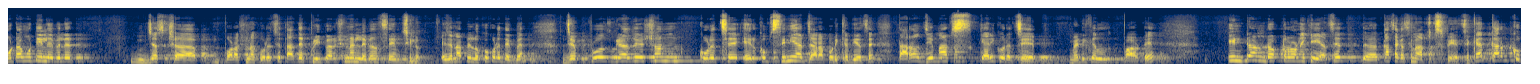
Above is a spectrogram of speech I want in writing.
মোটামুটি লেভেলের জাস্ট পড়াশোনা করেছে, তাদের প্রিপারেশনের লেভেল সেম ছিল। এই জন্য আপনি লক্ষ্য করে দেখবেন যে পোস্ট গ্রাজুয়েশন করেছে এরকম সিনিয়র যারা পরীক্ষা দিয়েছে, তারাও যে মার্কস ক্যারি করেছে মেডিকেল পার্টে ইন্টার্ন ডক্টর অনেকেই আছে কাছাকাছি মার্কস পেয়েছে। কেন? কারণ খুব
